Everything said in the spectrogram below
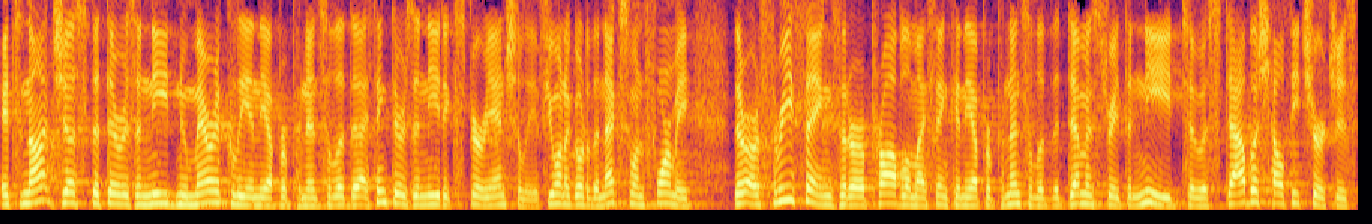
It's not just that there is a need numerically in the Upper Peninsula, that I think there's a need experientially. If you want to go to the next one for me, there are three things that are a problem, I think, in the Upper Peninsula that demonstrate the need to establish healthy churches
